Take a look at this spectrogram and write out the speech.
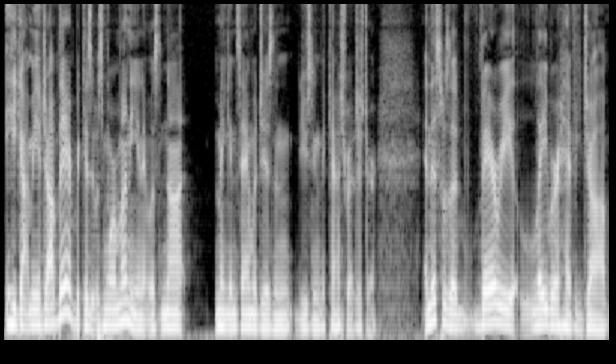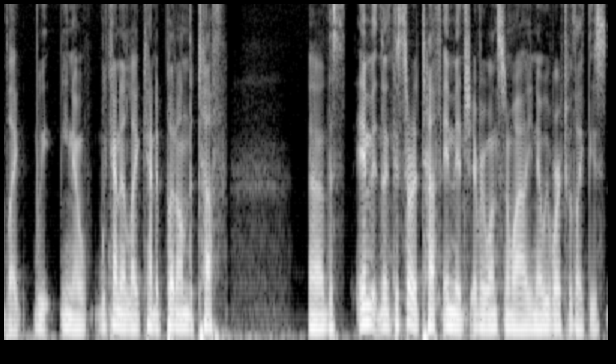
he got me a job there because it was more money and it was not making sandwiches and using the cash register. And this was a very labor heavy job. Like we, you know, we kind of like kind of put on the tough, uh, this image, like this sort of tough image every once in a while. You know, we worked with like these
